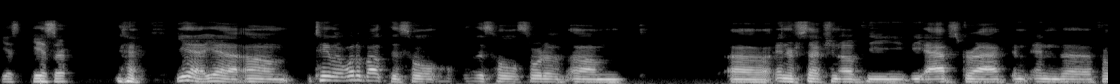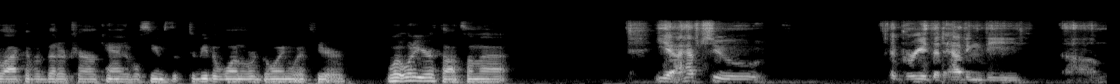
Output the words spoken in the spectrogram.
Yes, yes, sir. yeah, yeah. Um, Taylor, what about this whole this whole sort of um, uh, intersection of the the abstract and and the, for lack of a better term, tangible seems to be the one we're going with here. What what are your thoughts on that? Yeah, I have to agree that having the um,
